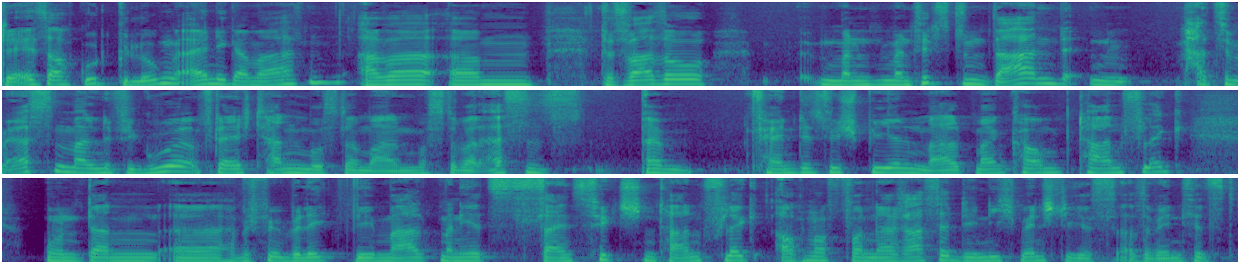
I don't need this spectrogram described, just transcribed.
der ist auch gut gelungen, einigermaßen. Aber ähm, das war so, man, man sitzt da und hat zum ersten Mal eine Figur, auf der ich Tarnmuster malen musste. Weil erstens beim Fantasy-Spielen malt man kaum Tarnfleck und dann äh, habe ich mir überlegt, wie malt man jetzt Science-Fiction-Tarnfleck auch noch von einer Rasse, die nicht menschlich ist. Also wenn es jetzt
